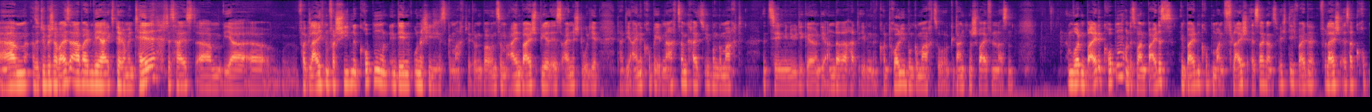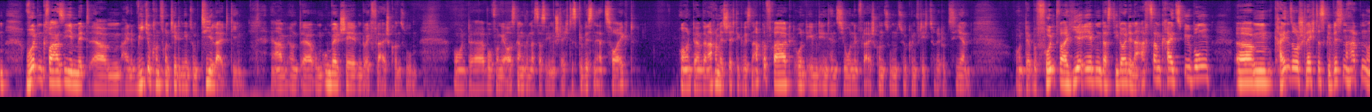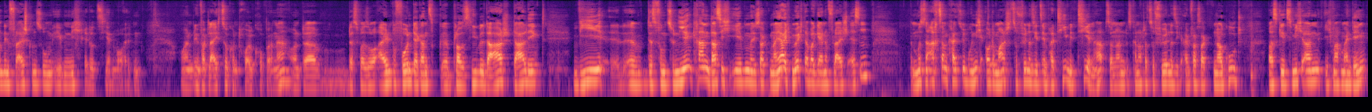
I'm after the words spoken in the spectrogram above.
Ähm, also typischerweise arbeiten wir ja experimentell. Das heißt, ähm, wir äh, vergleichen verschiedene Gruppen in denen unterschiedliches gemacht wird. Und bei uns im ein Beispiel ist eine Studie, da hat die eine Gruppe eben eine Achtsamkeitsübung gemacht, eine zehnminütige, und die andere hat eben eine Kontrollübung gemacht, so Gedanken schweifen lassen. Dann wurden beide Gruppen, und es waren beides, in beiden Gruppen waren Fleischesser, ganz wichtig, beide Fleischessergruppen wurden quasi mit ähm, einem Video konfrontiert, in dem es um Tierleid ging. Ja, und äh, um Umweltschäden durch Fleischkonsum. Und äh, wovon wir ausgegangen sind, dass das eben schlechtes Gewissen erzeugt. Und äh, danach haben wir das schlechte Gewissen abgefragt und eben die Intention, den Fleischkonsum zukünftig zu reduzieren. Und der Befund war hier eben, dass die Leute in der Achtsamkeitsübung ähm, kein so schlechtes Gewissen hatten und den Fleischkonsum eben nicht reduzieren wollten. Und im Vergleich zur Kontrollgruppe. Ne? Und äh, das war so ein Befund, der ganz äh, plausibel dar, darlegt, wie äh, das funktionieren kann, dass ich eben, ich sage, naja, ich möchte aber gerne Fleisch essen. Muss eine Achtsamkeitsübung nicht automatisch dazu führen, dass ich jetzt Empathie mit Tieren habe, sondern es kann auch dazu führen, dass ich einfach sage, na gut, was geht's mich an? Ich mache mein Ding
